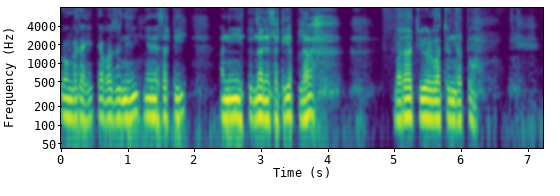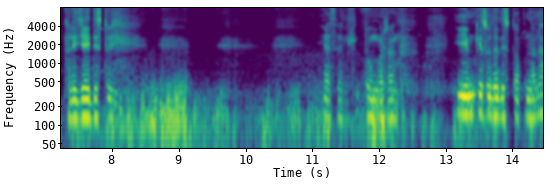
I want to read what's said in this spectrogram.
डोंगर आहे त्या बाजूने येण्यासाठी आणि इथून जाण्यासाठी आपला बराच वेळ वाचून जातो. खाली जय दिसतोय. हे असेल डोंगर रंग. एम के सुद्धा दिसतो आपल्याला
